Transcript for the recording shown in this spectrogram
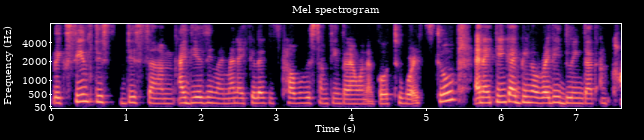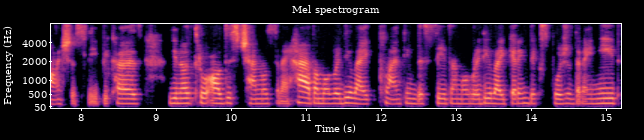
like since this this um, ideas in my mind i feel like it's probably something that i want to go towards too. And i think i've been already doing that unconsciously because you know through all these channels that i have i'm already like planting the seeds. I'm already like getting the exposure that i need.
